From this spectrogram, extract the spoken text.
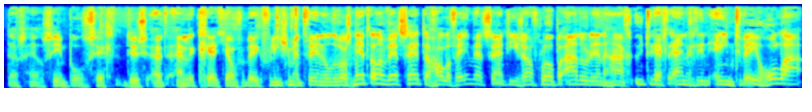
Dat is heel simpel, zegt dus uiteindelijk Gert-Jan van Beek. Verlies je met 2-0. Er was net al een wedstrijd, de half 1 wedstrijd. Die is afgelopen. ADO Den Haag-Utrecht eindigde in 1-2. Holla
